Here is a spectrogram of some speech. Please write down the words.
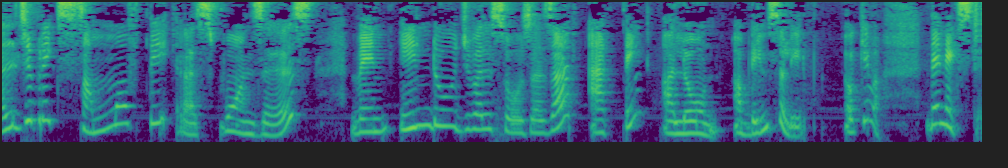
algebraic sum of the responses when individual sources are acting alone அப்படின்னு சொல்லியிருப்போம். ஓகேவா தென் நெக்ஸ்ட்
